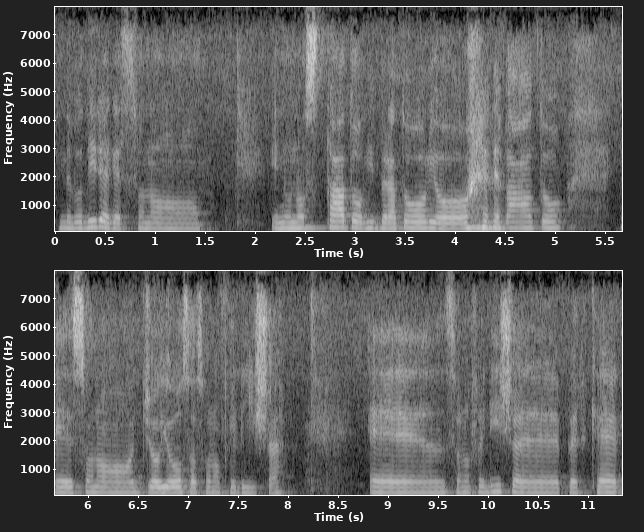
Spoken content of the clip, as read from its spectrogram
devo dire che sono in uno stato vibratorio elevato e sono gioiosa, sono felice. E sono felice perché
